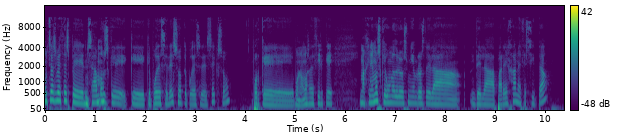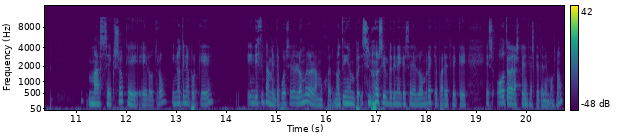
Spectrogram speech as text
Muchas veces pensamos que, que, puede ser eso, que puede ser el sexo, porque, bueno, vamos a decir que imaginemos que uno de los miembros de la, de la pareja necesita más sexo que el otro y no tiene por qué indistintamente puede ser el hombre o la mujer. No, tiene, no siempre tiene que ser el hombre, que parece que es otra de las creencias que tenemos, ¿no?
